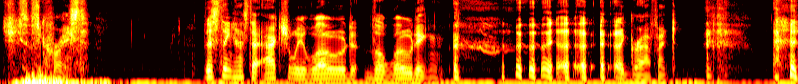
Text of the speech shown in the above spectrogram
Jesus Christ. This thing has to actually load the loading graphic.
